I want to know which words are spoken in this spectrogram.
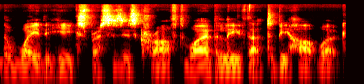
the way that he expresses his craft why i believe that to be heart work.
